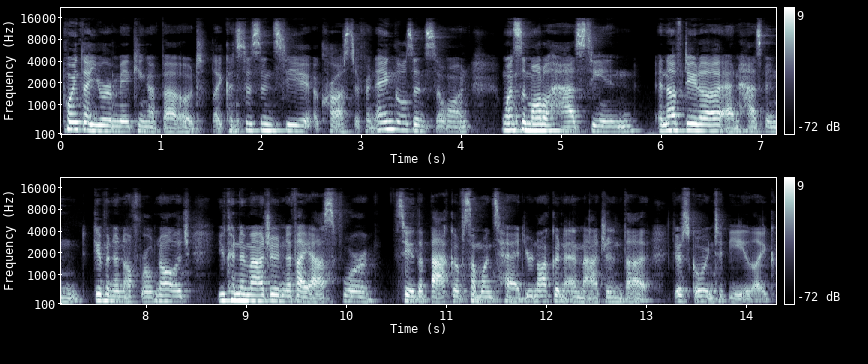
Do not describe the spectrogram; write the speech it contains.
point that you were making about like consistency across different angles and so on, once the model has seen enough data and has been given enough world knowledge, you can imagine if I ask for say the back of someone's head, you're not going to imagine that there's going to be like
